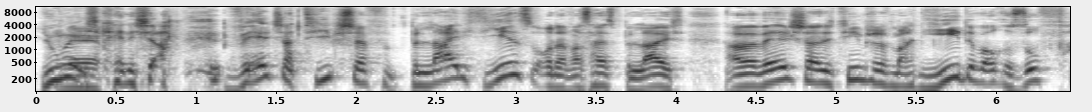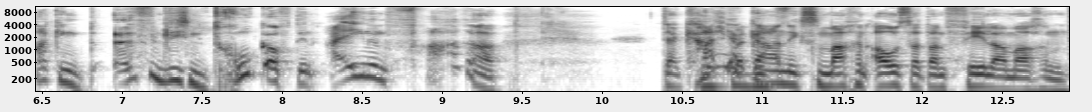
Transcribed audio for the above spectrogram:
Junge, nee. ich kenne nicht, welcher Teamchef beleidigt jedes, oder was heißt beleidigt, aber welcher Teamchef macht jede Woche so fucking öffentlichen Druck auf den eigenen Fahrer? Der kann nicht ja gar nichts machen, außer dann Fehler machen.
